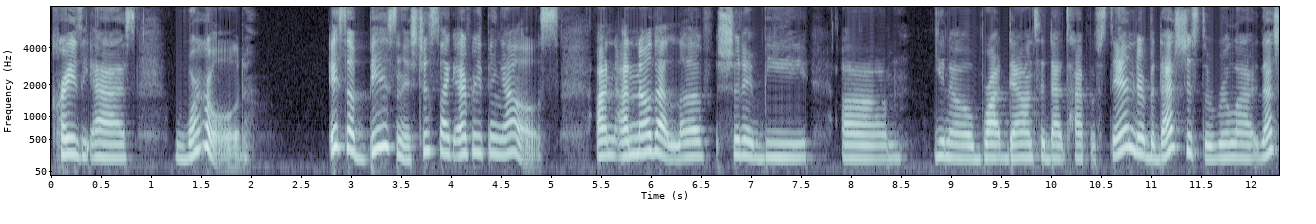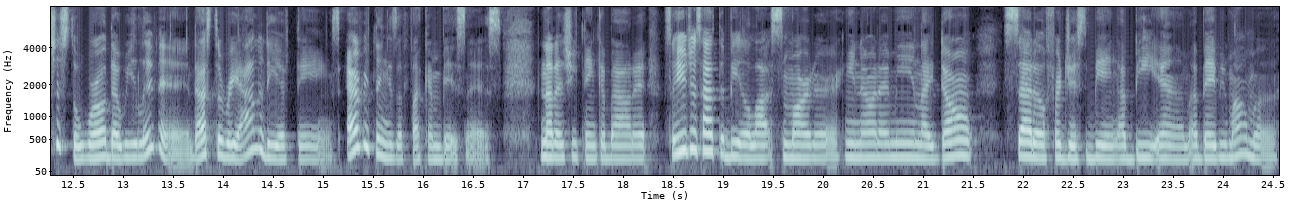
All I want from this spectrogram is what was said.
crazy ass world. It's a business, just like everything else. I, I know that love shouldn't be um, you know, brought down to that type of standard, but that's just the real that's just the world that we live in. That's the reality of things. Everything is a fucking business. Now that you think about it. So you just have to be a lot smarter, you know what I mean? Like don't settle for just being a BM, a baby mama.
